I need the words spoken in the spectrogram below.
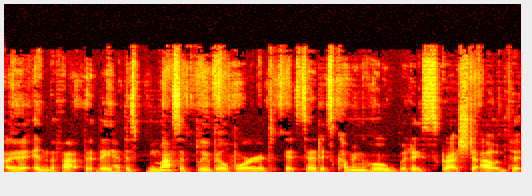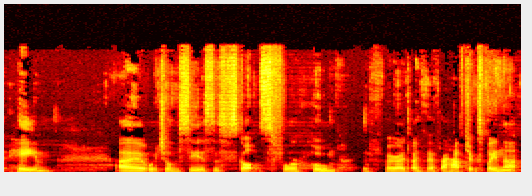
uh, in the fact that they had this massive blue billboard. It said "It's coming home," but they scratched it out and put "Hame," uh, which obviously is the Scots for home. If, I- if I have to explain that,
